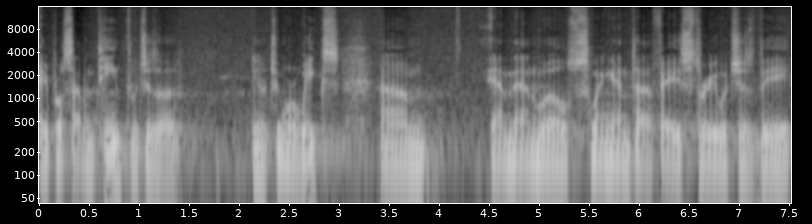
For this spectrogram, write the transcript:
April 17th, which is a, you know, two more weeks. Um, And then we'll swing into Phase Three, which is the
